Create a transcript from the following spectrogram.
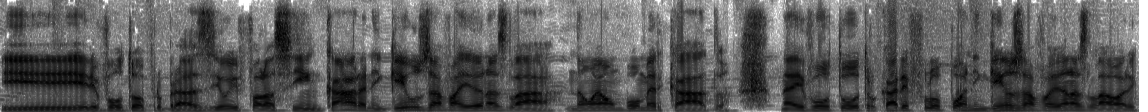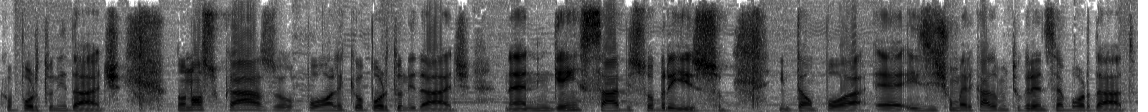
e ele voltou pro Brasil e falou assim: Cara, ninguém usa Havaianas lá, não é um bom mercado. Né? E voltou outro cara e falou: Pô, ninguém usa Havaianas lá, olha que oportunidade. No nosso caso, pô, olha que oportunidade, né? Ninguém sabe sobre isso. Então, pô, é, existe um mercado muito grande a ser abordado.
